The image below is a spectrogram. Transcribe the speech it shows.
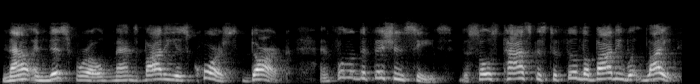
Now, in this world, man's body is coarse, dark, and full of deficiencies. The soul's task is to fill the body with light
